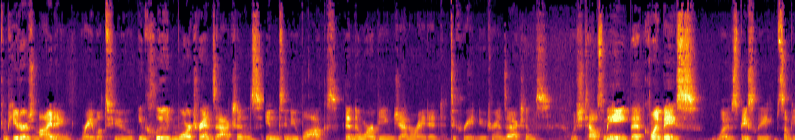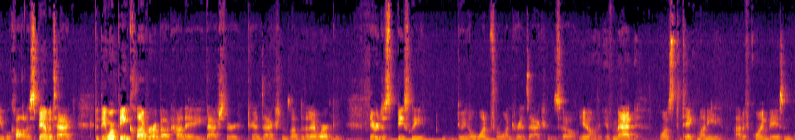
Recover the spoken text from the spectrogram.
computers mining were able to include more transactions into new blocks than there were being generated to create new transactions, which tells me that Coinbase was basically some people call it a spam attack, but they weren't being clever about how they batch their transactions onto the network. Mm-hmm. They were just basically doing a one for one transaction. So, you know, if Matt wants to take money out of Coinbase and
